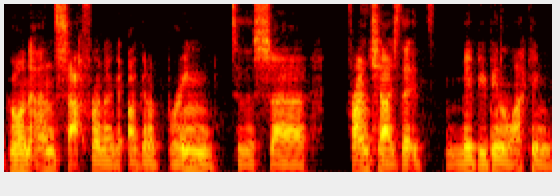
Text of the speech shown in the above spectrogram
gun and Safran are, are gonna bring to this uh franchise that it's maybe been lacking?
